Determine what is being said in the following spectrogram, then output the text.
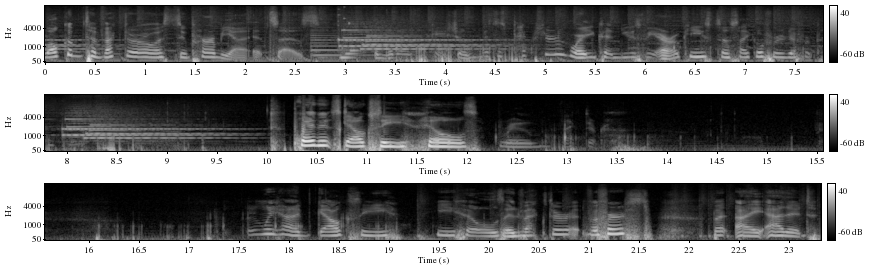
Welcome to Vector OS Superbia, it says in the notification. This is pictures where you can use the arrow keys to cycle through different. Planets, galaxy, hills, room, vector. And we had galaxy, e hills, and vector at the first, but I added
